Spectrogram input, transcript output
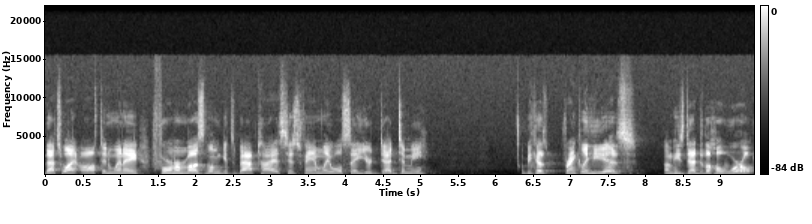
That's why often when a former Muslim gets baptized, his family will say, You're dead to me. Because frankly, he is. Um, he's dead to the whole world.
